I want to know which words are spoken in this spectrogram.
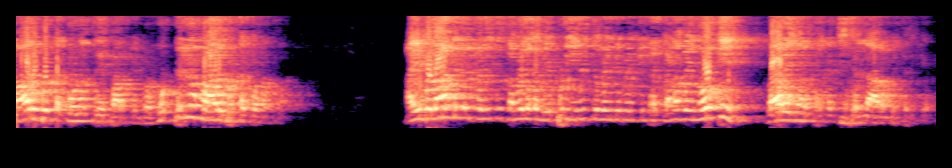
மாறுபட்ட கோணத்திலே பார்க்கின்றோம். முற்றிலும் மாறுபட்ட கோணத்தில். ஐம்பது ஆண்டுகள் கழித்து தமிழகம் எப்படி இருக்க வேண்டும் என்கின்ற கனவை நோக்கி பாரதிய ஜனதா கட்சி செல்ல ஆரம்பித்திருக்கிறது.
